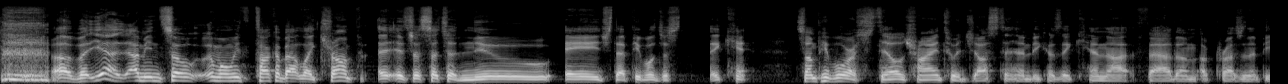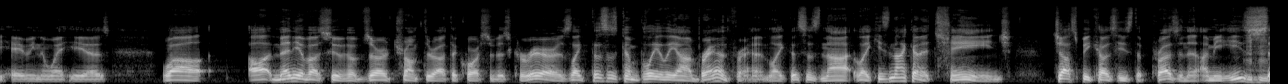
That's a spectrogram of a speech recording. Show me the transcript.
Uh, but yeah, I mean, so when we talk about like Trump, it's just such a new age that people just they can't. Some people are still trying to adjust to him because they cannot fathom a president behaving the way he is. While uh, many of us who have observed Trump throughout the course of his career is like this is completely on brand for him. Like this is not like he's not going to change just because he's the president. I mean, he's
